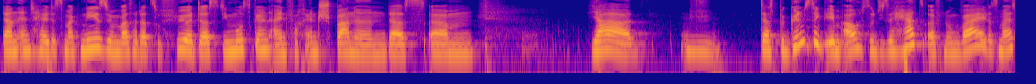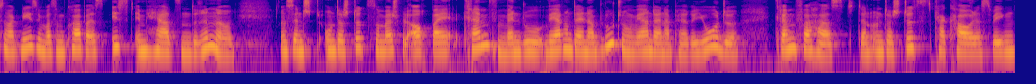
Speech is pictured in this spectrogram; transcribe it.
Dann enthält es Magnesium, was er dazu führt, dass die Muskeln einfach entspannen, dass ähm, ja, das begünstigt eben auch so diese Herzöffnung, weil das meiste Magnesium, was im Körper ist, ist im Herzen drinne. Es unterstützt zum Beispiel auch bei Krämpfen, wenn du während deiner Blutung, während deiner Periode Krämpfe hast, dann unterstützt Kakao. Deswegen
